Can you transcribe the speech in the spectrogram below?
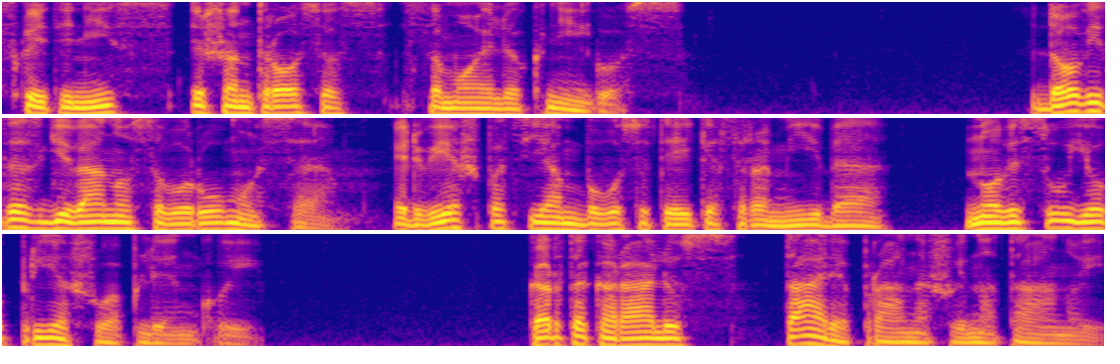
Skaitinys iš antrosios Samuelio knygos. Dovydas gyveno savo rūmose ir viešpats jam buvo suteikęs ramybę nuo visų jo priešų aplinkui. Kartą karalius tarė pranašui Natanui,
